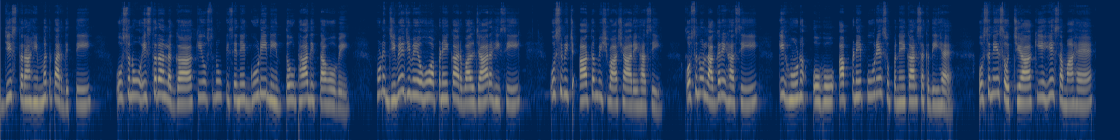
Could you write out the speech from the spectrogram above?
ਜਿਸ ਤਰ੍ਹਾਂ ਹਿੰਮਤ ਭਰ ਦਿੱਤੀ ਉਸ ਨੂੰ ਇਸ ਤਰ੍ਹਾਂ ਲੱਗਾ ਕਿ ਉਸ ਨੂੰ ਕਿਸੇ ਨੇ ਗੂੜੀ ਨੀਂਦ ਤੋਂ ਉਠਾ ਦਿੱਤਾ ਹੋਵੇ। ਹੁਣ ਜਿਵੇਂ ਜਿਵੇਂ ਉਹ ਆਪਣੇ ਘਰ ਵੱਲ ਜਾ ਰਹੀ ਸੀ, ਉਸ ਵਿੱਚ ਆਤਮ ਵਿਸ਼ਵਾਸ ਆ ਰਿਹਾ ਸੀ। ਉਸ ਨੂੰ ਲੱਗ ਰਿਹਾ ਸੀ ਕਿ ਹੁਣ ਉਹ ਆਪਣੇ ਪੂਰੇ ਸੁਪਨੇ ਕਰ ਸਕਦੀ ਹੈ। ਉਸ ਨੇ ਸੋਚਿਆ ਕਿ ਇਹ ਸਮਾਂ ਹੈ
